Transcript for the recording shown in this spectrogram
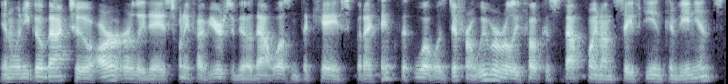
And when you go back to our early days, 25 years ago, that wasn't the case. But I think that what was different, we were really focused at that point on safety and convenience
